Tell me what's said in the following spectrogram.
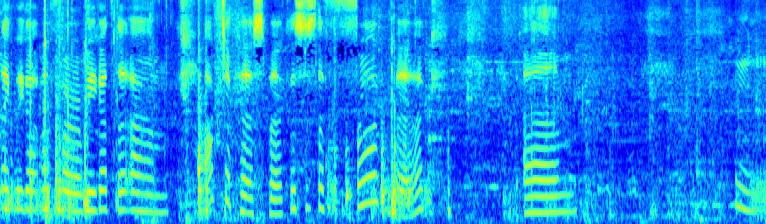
like we got before. We got the um, octopus book. This is the frog book. Um, hmm.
